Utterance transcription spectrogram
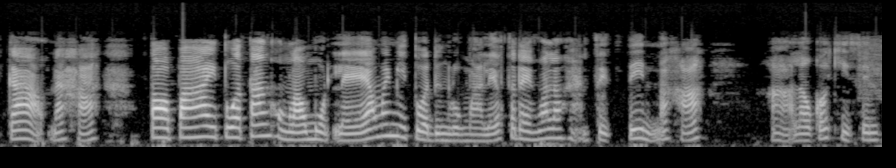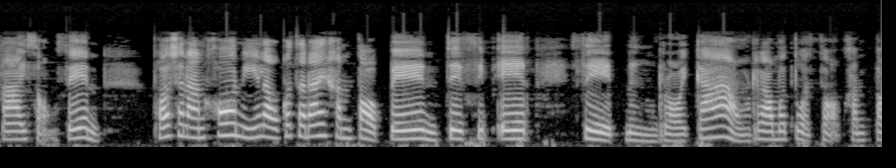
109 นะคะ ต่อไปตัวตั้งของเราหมดแล้วไม่มีตัวดึงลงมาแล้วแสดงว่าเราหารเสร็จสิ้นนะคะ อ่า เราก็ขีดเส้นใต้ 2 เส้น เพราะฉะนั้นข้อนี้เราก็จะได้คำตอบเป็น 71 เศษ 109 เรามาตรวจสอบคำต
